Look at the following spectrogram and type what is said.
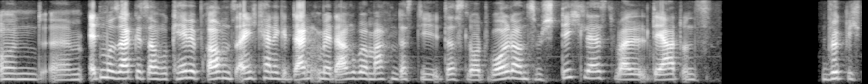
Und, ähm, Edmund sagt jetzt auch: „Okay, wir brauchen uns eigentlich keine Gedanken mehr darüber machen, dass die dass Lord Walder uns im Stich lässt, weil der hat uns wirklich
